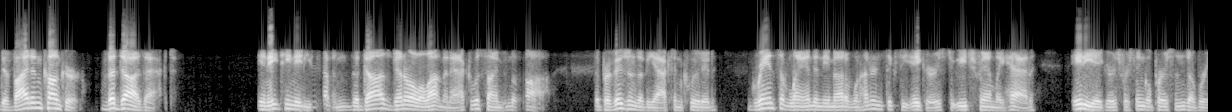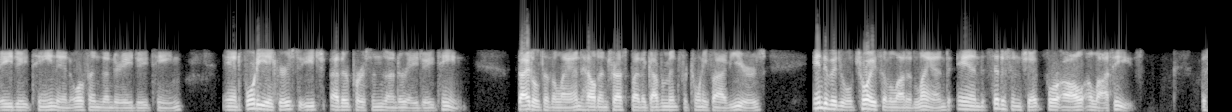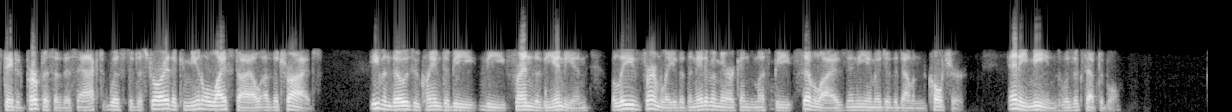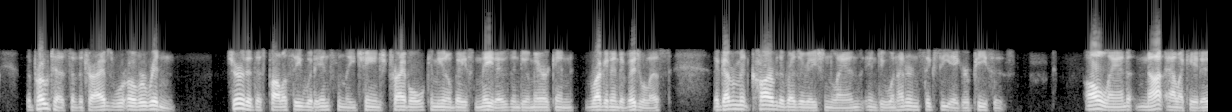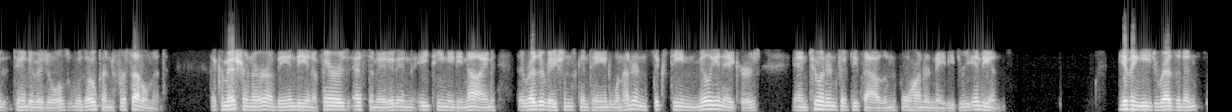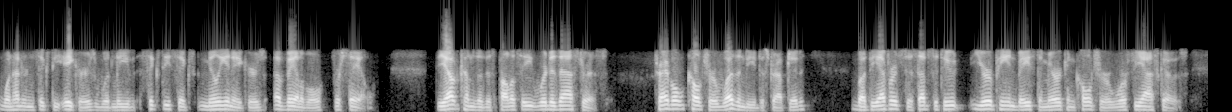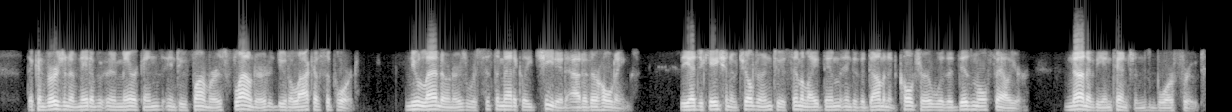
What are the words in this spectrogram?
Divide and Conquer, the Dawes Act. In 1887, the Dawes General Allotment Act was signed into law. The provisions of the act included grants of land in the amount of 160 acres to each family head, 80 acres for single persons over age 18 and orphans under age 18, and 40 acres to each other persons under age 18. Title to the land held in trust by the government for 25 years, individual choice of allotted land, and citizenship for all allottees. The stated purpose of this act was to destroy the communal lifestyle of the tribes. Even those who claimed to be the friends of the Indian believed firmly that the Native Americans must be civilized in the image of the dominant culture. Any means was acceptable. The protests of the tribes were overridden. Sure that this policy would instantly change tribal, communal based natives into American rugged individualists, the government carved the reservation lands into 160 acre pieces. All land not allocated to individuals was opened for settlement. The Commissioner of the Indian Affairs estimated in 1889 that reservations contained 116 million acres and 250,483 Indians. Giving each resident 160 acres would leave 66 million acres available for sale. The outcomes of this policy were disastrous. Tribal culture was indeed disrupted, but the efforts to substitute European based American culture were fiascos. The conversion of Native Americans into farmers floundered due to lack of support. New landowners were systematically cheated out of their holdings. The education of children to assimilate them into the dominant culture was a dismal failure. None of the intentions bore fruit.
